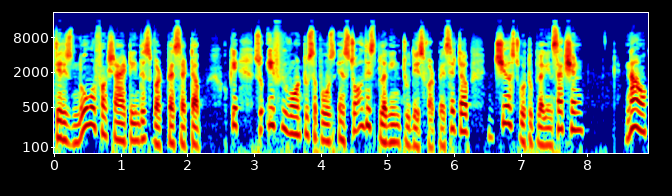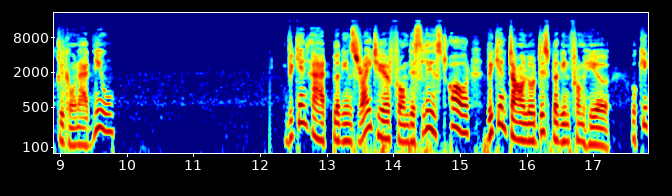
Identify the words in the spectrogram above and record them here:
there is no more functionality in this WordPress setup okay? So if you want to suppose install this plugin to this WordPress setup just go to plugin section now click on add new. We can add plugins right here from this list or we can download this plugin from here okay?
